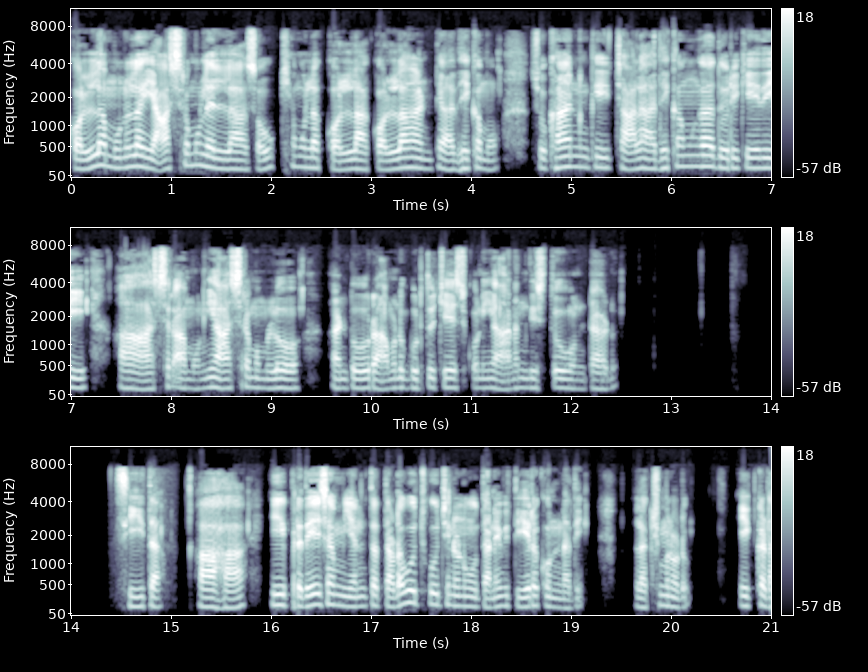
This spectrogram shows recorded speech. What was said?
కొల్ల మునుల ఆశ్రములెల్లా సౌఖ్యముల కొల్ల కొల్ల అంటే అధికము. సుఖానికి చాలా అధికంగా దొరికేది ఆ ఆశ్ర ఆ ముని ఆశ్రమంలో అంటూ రాముడు గుర్తు చేసుకుని ఆనందిస్తూ ఉంటాడు. సీత ఆహా! ఈ ప్రదేశం ఎంత తడవు చూచినను తనివి తీరకున్నది. లక్ష్మణుడు ఇక్కడ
